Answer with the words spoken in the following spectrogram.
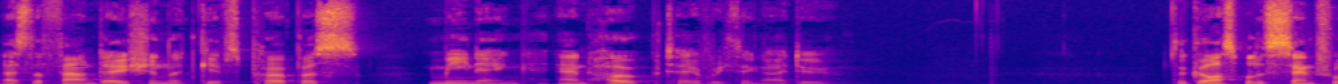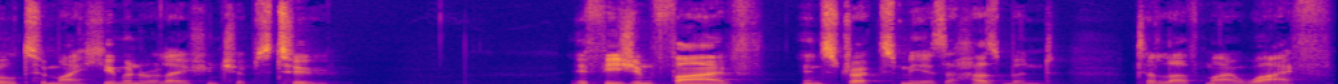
as the foundation that gives purpose, meaning, and hope to everything I do. The gospel is central to my human relationships too. Ephesians 5 instructs me as a husband to love my wife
